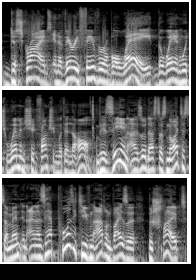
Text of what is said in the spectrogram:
describes in a very favorable way the way in which women should function within the home. Wir sehen also, dass das Neue Testament in einer sehr positiven Art und Weise beschreibt,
